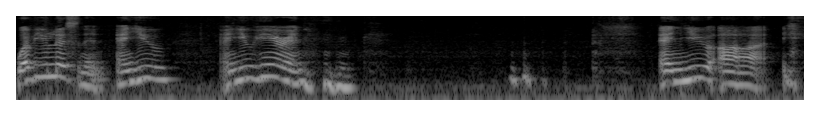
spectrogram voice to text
wherever you listening and you and you hearing. And you uh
